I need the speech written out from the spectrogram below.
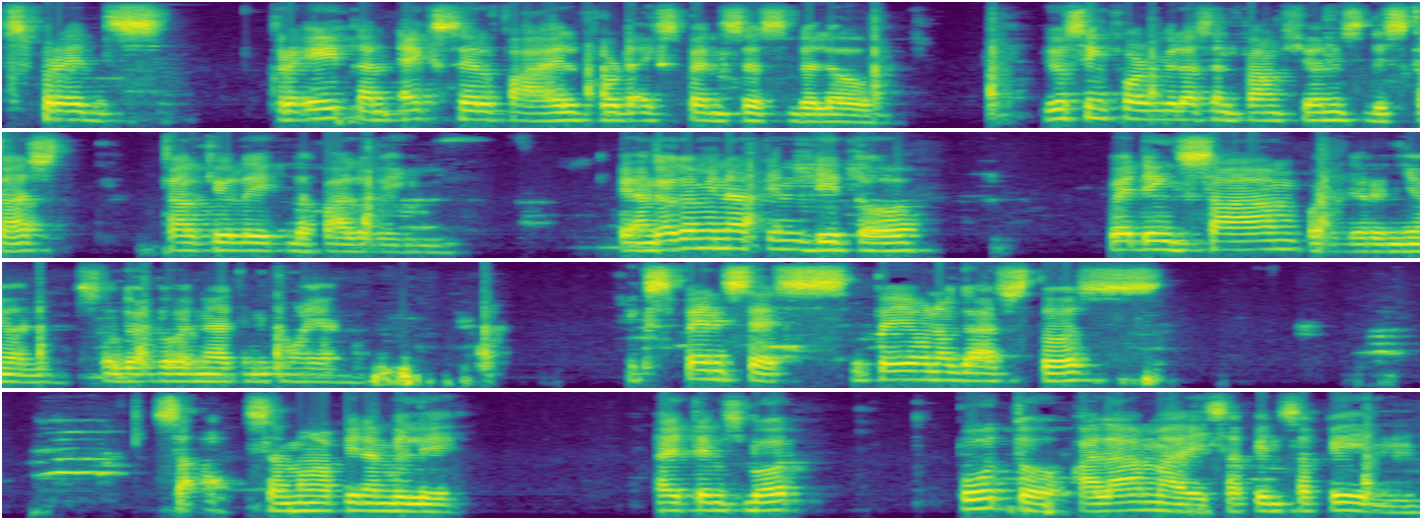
spreads. Create an Excel file for the expenses below. Using formulas and functions discussed, calculate the following. Okay, ang gagawin natin dito, pwedeng sum, pwede rin yun. So, gagawin natin ito ngayon. Expenses. Ito yung nagastos sa, sa mga pinamili. Items bought, puto, kalamay, sapin-sapin.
